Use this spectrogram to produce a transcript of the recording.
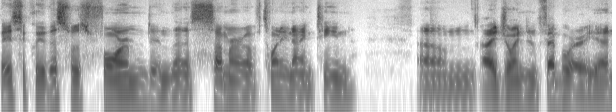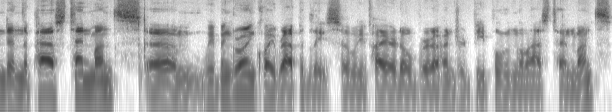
basically this was formed in the summer of 2019. Um, I joined in February and in the past 10 months, um, we've been growing quite rapidly. So we've hired over 100 people in the last 10 months.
